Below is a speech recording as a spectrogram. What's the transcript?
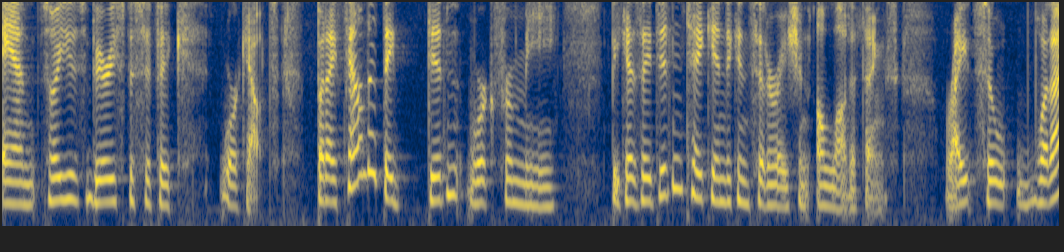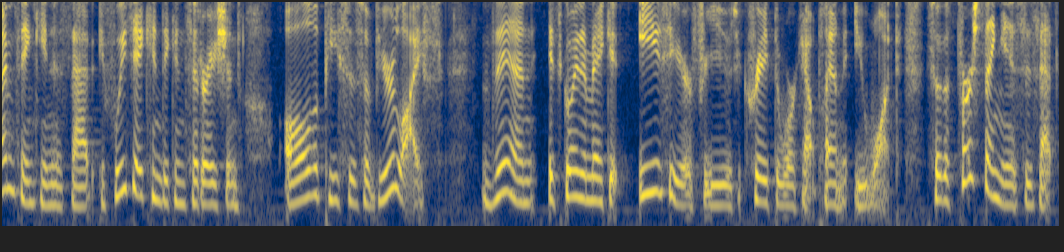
And so I used very specific workouts. But I found that they didn't work for me because they didn't take into consideration a lot of things, right? So, what I'm thinking is that if we take into consideration all the pieces of your life then it's going to make it easier for you to create the workout plan that you want. So the first thing is is that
